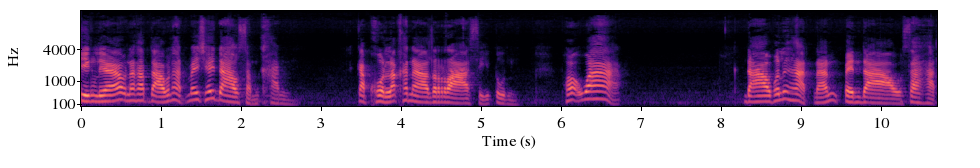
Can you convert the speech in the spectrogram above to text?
ริงๆแล้วนะครับ ดาวพฤหัสไม่ใช่ดาวสำคัญ กับคนลัคนาราศีตุลเพราะว่า ดาวพฤหัสนั้นเป็นดาวสหัช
